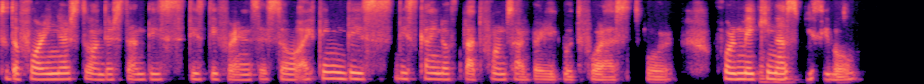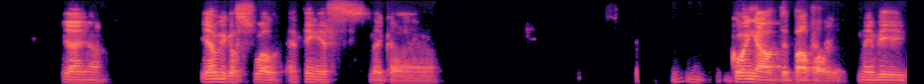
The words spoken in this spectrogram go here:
to the foreigners to understand these these differences. So I think this this kind of platforms are very good for us for for making mm -hmm. us visible. Yeah, yeah yeah because well i think it's like a going out the bubble maybe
